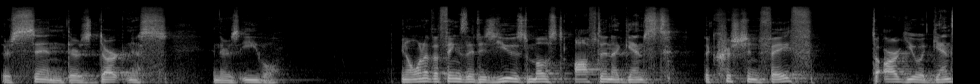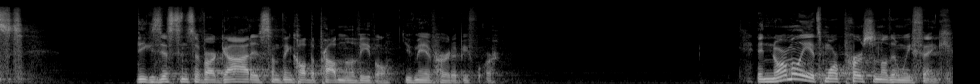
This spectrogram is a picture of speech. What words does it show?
There's sin, there's darkness, and there's evil. You know, one of the things that is used most often against the Christian faith to argue against the existence of our God is something called the problem of evil. You may have heard it before. And normally it's more personal than we think.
